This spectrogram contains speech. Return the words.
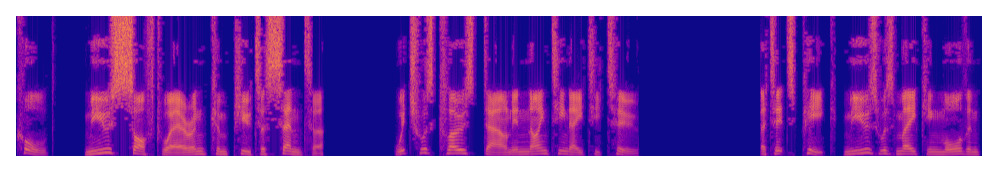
called Muse Software and Computer Center, which was closed down in 1982. At its peak, Muse was making more than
